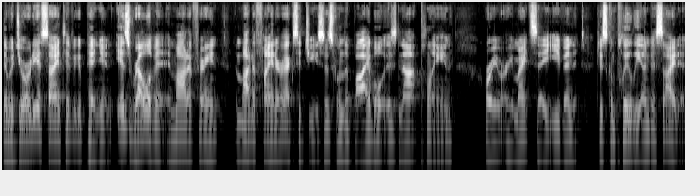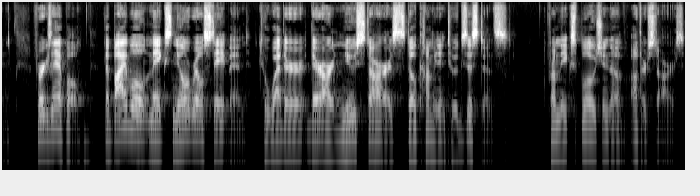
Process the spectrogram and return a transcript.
the majority of scientific opinion is relevant in modifying, modifying our exegesis when the Bible is not plain or you, or you might say even just completely undecided. For example, the Bible makes no real statement to whether there are new stars still coming into existence. from the explosion of other stars,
